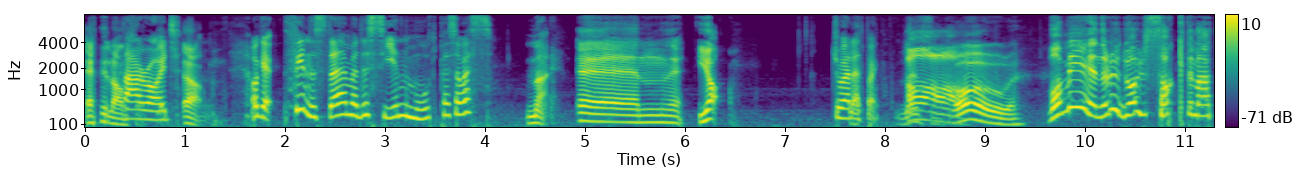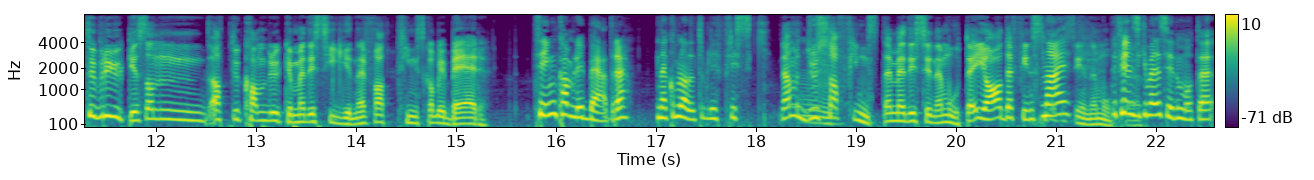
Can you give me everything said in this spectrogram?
et eller annet. Thyroid. Ja. OK. Finnes det medisin mot PCOS? Nei. En- ja. Joel ett poeng. Ah. Wow. Hva mener du? Du har jo sagt til meg at du bruker sånn At du kan bruke medisiner for at ting skal bli bedre. Ting kan bli bedre, men jeg kommer aldri til å bli frisk. Ja, men Du sa fins det medisiner mot det? Ja, det fins Nei, medisiner mot Det Nei, finnes ikke medisiner mot det.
